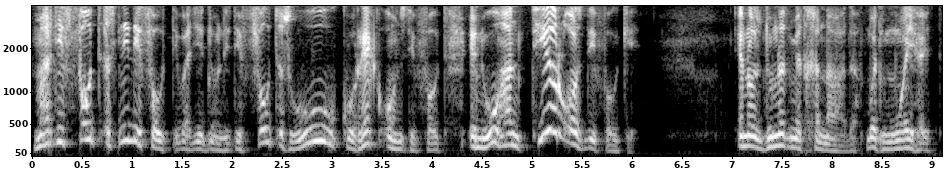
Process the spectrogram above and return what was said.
Maar die fout is nie die fout wat jy doen nie. Die fout is hoe korrek ons die fout en hoe hanteer ons die foutjie. En ons doen dit met genade, met mooiheid.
